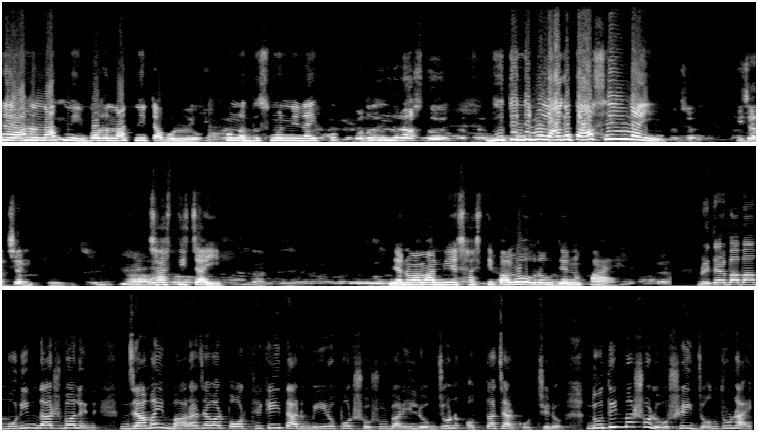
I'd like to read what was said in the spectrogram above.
হ্যাঁ আমার নাতনি বড় নাতনিটা বলল। কোনো দুশ্মনী নাই তো। কতদিন ধরে আসতো? দু তিন দিন হলো আগে তো আসেই নাই। আচ্ছা কি চাচ্ছেন? শাস্তি চাই। যেন আমার মেয়ে শাস্তি পালো ওরাও যেন পায়। মৃতার বাবা মুনিম দাস বলেন, জামাই মারা যাওয়ার পর থেকেই তার মেয়ের ওপর শ্বশুরবাড়ির লোকজন অত্যাচার করছিল। দু তিন মাস হলো সেই যন্ত্রণায়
